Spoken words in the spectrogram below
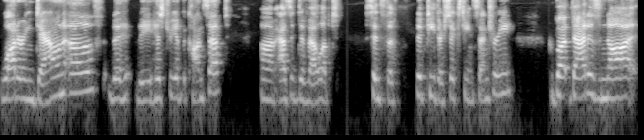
watering down of the the history of the concept um, as it developed since the 15th or 16th century. But that is not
